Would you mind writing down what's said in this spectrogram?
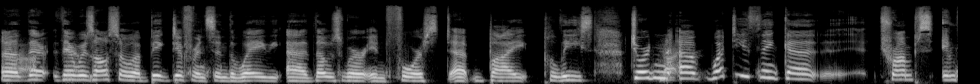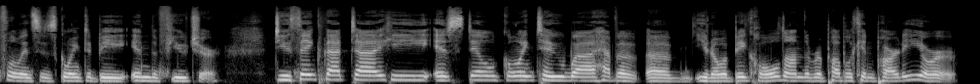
Uh, uh, there, there was also a big difference in the way uh, those were enforced uh, by police. Jordan, uh, what do you think uh, Trump's influence is going to be in the future? Do you think that uh, he is still going to uh, have a, a, you know a big hold on the Republican Party, or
